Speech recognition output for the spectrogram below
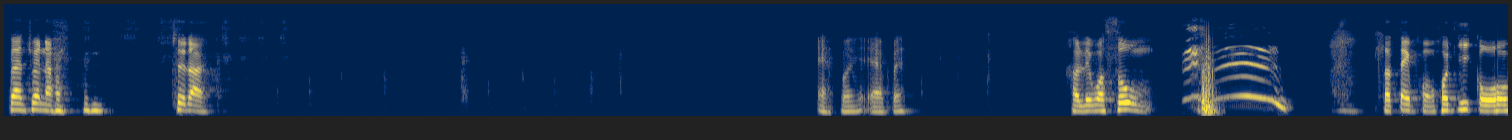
เพื่อนช่วยหน่อย ช่วยหน่อย แอบไว้แอบไว้เขาเรียกว่าซุ่ม สเต็ปของคนที่โกง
